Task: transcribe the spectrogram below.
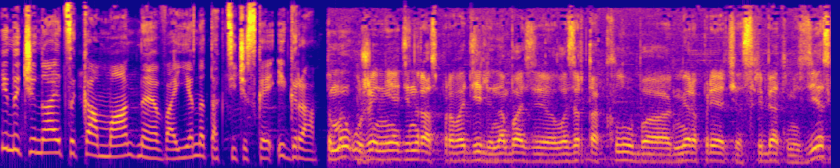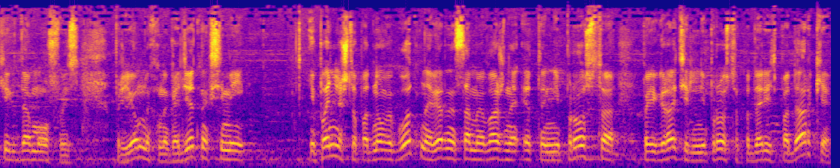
и начинается командная военно-тактическая игра. Мы уже не один раз проводили на базе лазертаг-клуба мероприятия с ребятами из детских домов, из приемных многодетных семей. И поняли, что под Новый год, наверное, самое важное это не просто поиграть или не просто подарить подарки,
